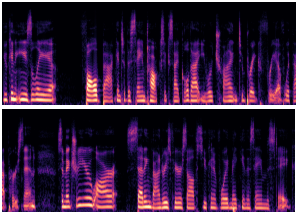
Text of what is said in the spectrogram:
you can easily fall back into the same toxic cycle that you were trying to break free of with that person. So make sure you are setting boundaries for yourself so you can avoid making the same mistake.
